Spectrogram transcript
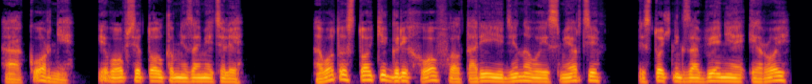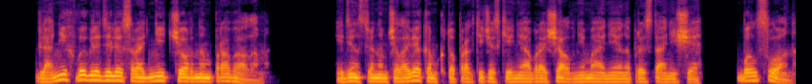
а корни и вовсе толком не заметили. А вот истоки грехов, алтари единого и смерти, источник забвения и рой для них выглядели сродни черным провалом. Единственным человеком, кто практически не обращал внимания на пристанище, был слон.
